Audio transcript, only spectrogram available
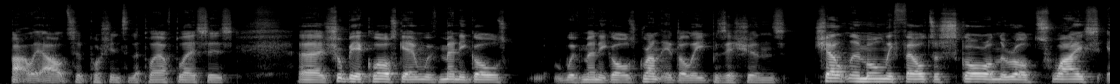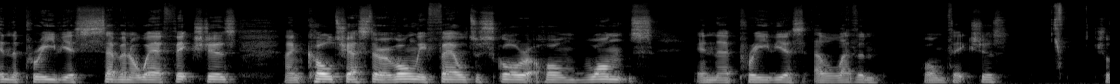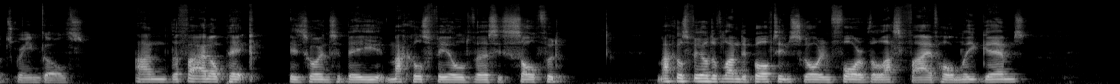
battle it out to push into the playoff places. Uh, should be a close game with many goals, with many goals granted the league positions. Cheltenham only failed to score on the road twice in the previous seven away fixtures, and Colchester have only failed to score at home once in their previous 11 home fixtures. Should scream goals. And the final pick is going to be Macclesfield versus Salford. Macclesfield have landed both teams scoring four of the last five home league games.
